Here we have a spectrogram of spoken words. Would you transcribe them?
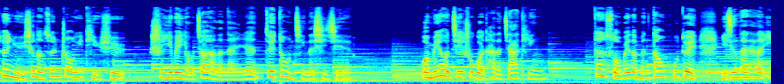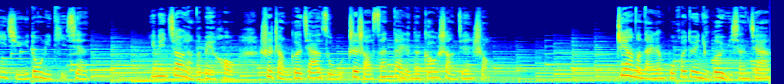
对女性的尊重与体恤，是一位有教养的男人最动情的细节。我没有接触过他的家庭，但所谓的门当户对已经在他的一举一动里体现。因为教养的背后是整个家族至少三代人的高尚坚守。这样的男人不会对你恶语相加，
